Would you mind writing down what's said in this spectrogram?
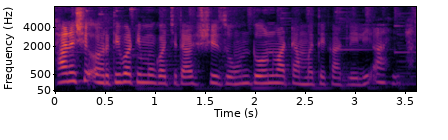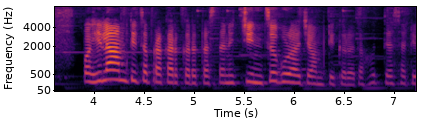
छान अशी अर्धी वाटी मुगाची डाळ शिजवून दोन वाट्यामध्ये काढलेली आहे. पहिला आमटीचा प्रकार करत असताना चिंच गुळाची आमटी करत आहोत. त्यासाठी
